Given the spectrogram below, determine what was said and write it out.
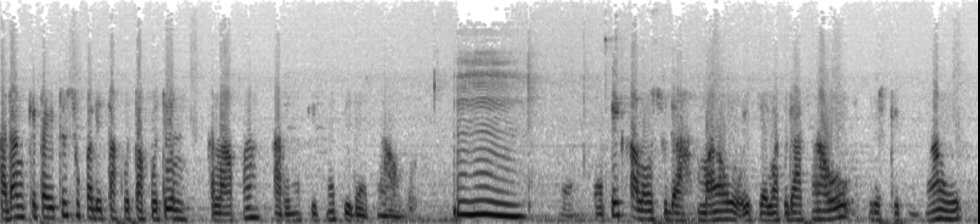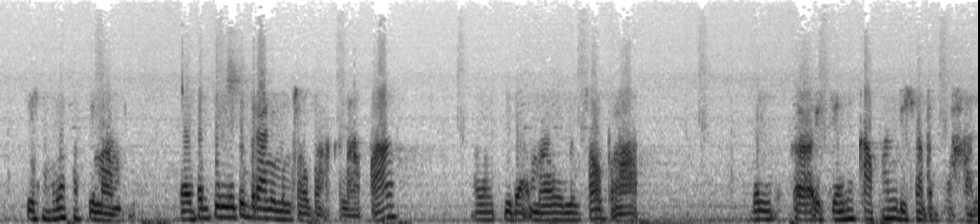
kadang kita itu suka ditakut-takutin. Kenapa? Karena kita tidak tahu. Mhm. Ya, tapi kalau sudah mau, istilahnya sudah tahu, terus kita mau, insya Allah pasti mampu. Yang penting itu berani mencoba. Kenapa? Kalau tidak mau mencoba, dan eh, istilahnya kapan bisa bertahan?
